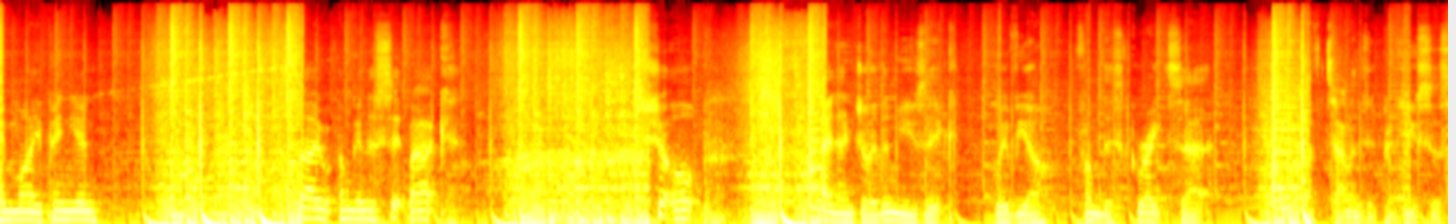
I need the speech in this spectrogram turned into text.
in my opinion. So I'm going to sit back, shut up, and enjoy the music with you from this great set of talented producers.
